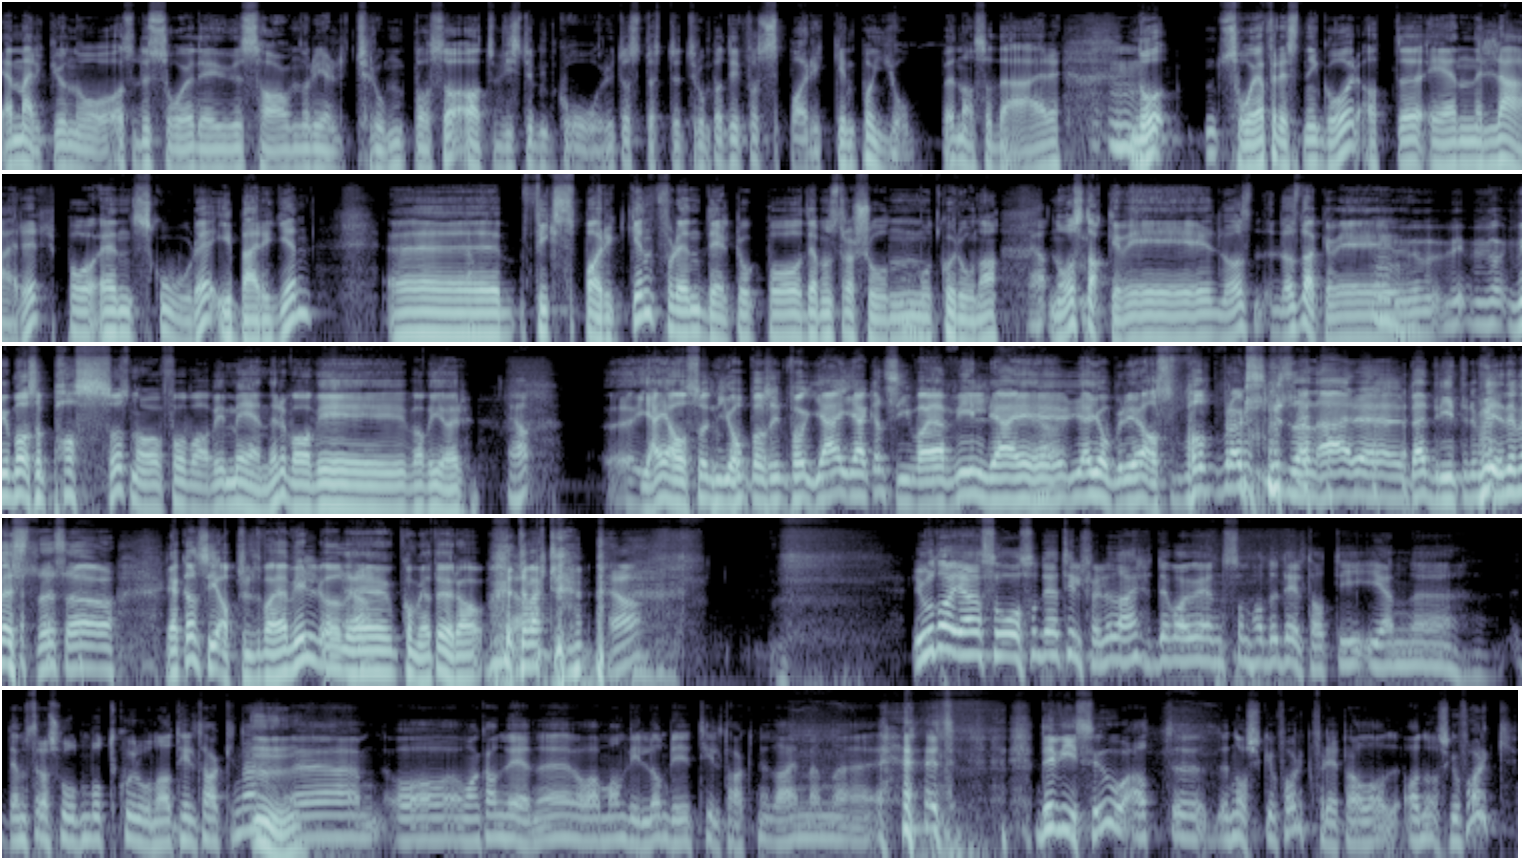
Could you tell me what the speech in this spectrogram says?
jeg merker jo nå altså Du så jo det i USA når det gjelder Trump også, at hvis du går ut og støtter Trump, at de får sparken på jobben. altså det er Nå så jeg forresten i går at eh, en lærer på en skole i Bergen eh, fikk sparken fordi den deltok på demonstrasjonen mot korona. Ja. Nå snakker vi Nå, nå snakker vi, mm. vi Vi må også passe oss nå for hva vi mener, hva vi, hva vi gjør. Ja. Jeg har også en jobb. Også, jeg, jeg kan si hva jeg vil. Jeg, jeg jobber i asfaltbransjen, så der, eh, der driter de i det meste. Så jeg kan si absolutt hva jeg vil, og det Ja. kommer jeg til å gjøre etter hvert. Ja. Jo da, jeg så også det tilfellet der. Det var jo en som hadde deltatt i, i en eh, demonstrasjon mot koronatiltakene. Eh, og man kan mene hva man vil om de tiltakene der, men uh, det viser jo at eh, det norske folk, flertallet av det norske folk,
